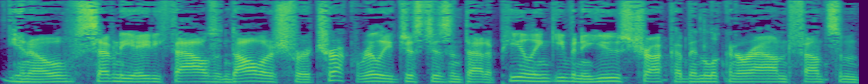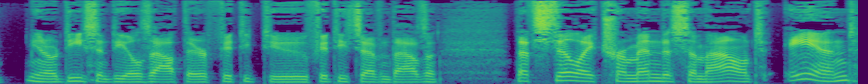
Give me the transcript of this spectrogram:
you know, seventy, eighty thousand dollars for a truck really just isn't that appealing. Even a used truck, I've been looking around, found some, you know, decent deals out there, fifty-two, fifty-seven thousand. That's still a tremendous amount, and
